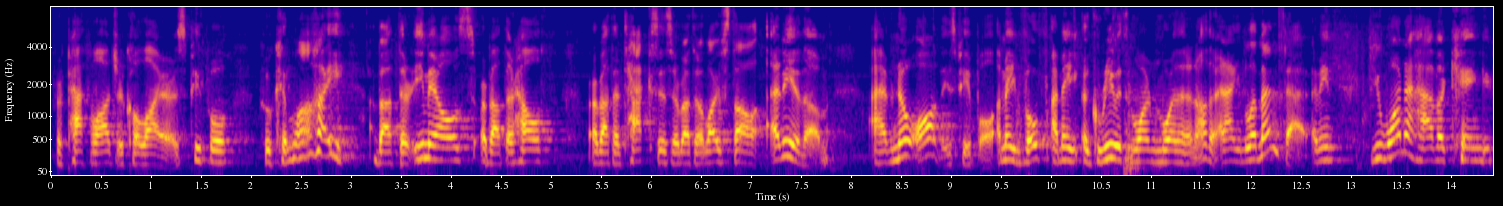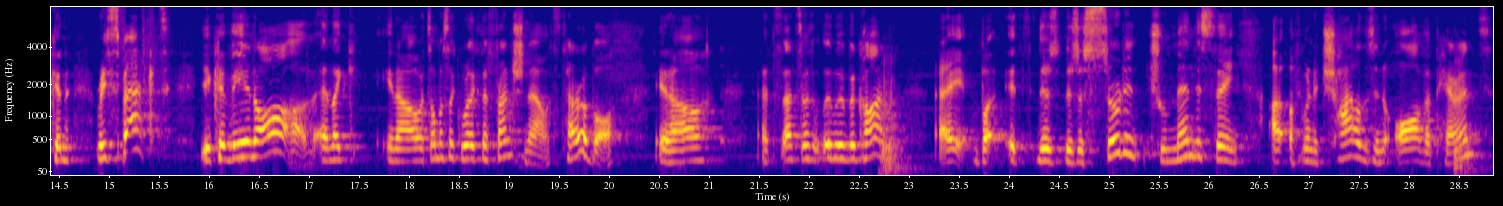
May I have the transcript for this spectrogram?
for pathological liars, people who can lie about their emails or about their health or about their taxes or about their lifestyle. Any of them. I have no awe of these people. I may vote, I may agree with one more than another, and I lament that. I mean, you want to have a king you can respect, you can be in awe of, and like you know, it's almost like we're like the French now. It's terrible, you know. That's that's what we've become. Right? But there's there's a certain tremendous thing of when a child is in awe of a parent.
